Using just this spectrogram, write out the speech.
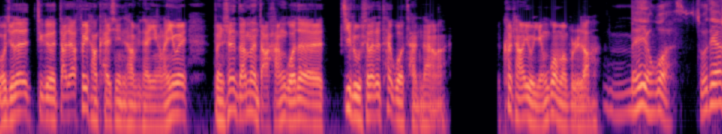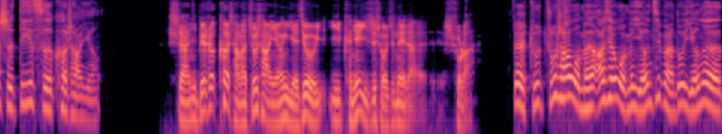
我觉得这个大家非常开心，这场比赛赢了，因为本身咱们打韩国的记录实在是太过惨淡了。客场有赢过吗？不知道，没赢过，昨天是第一次客场赢。是啊，你别说客场了，主场赢也就一肯定一只手之内的输了。对，主主场我们，而且我们赢基本上都赢的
